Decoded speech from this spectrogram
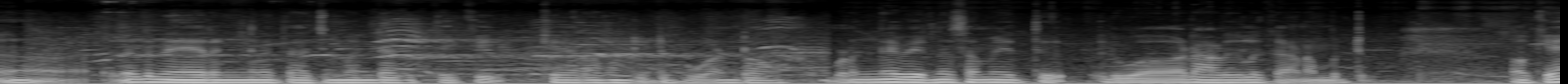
എന്നിട്ട് നേരെ ഇങ്ങനെ താജ്മഹലിന്റെ അകത്തേക്ക് കയറാൻ വേണ്ടിയിട്ട് പോകാം കേട്ടോ ഇവിടെ ഇങ്ങനെ വരുന്ന സമയത്ത് ഒരുപാട് ആളുകൾ കാണാൻ പറ്റും. ഓക്കെ?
